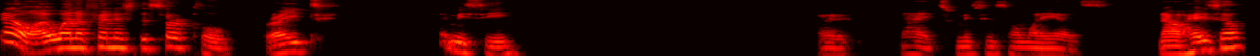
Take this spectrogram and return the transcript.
Now I want to finish the circle, right? Let me see. Wait, nah, it's missing somebody else. Now, Hazel,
